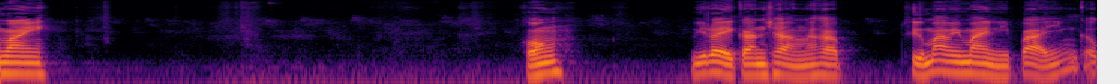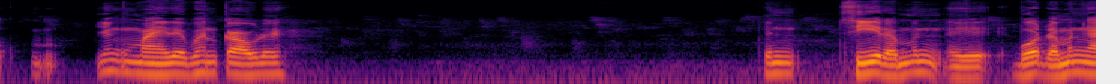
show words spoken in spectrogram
ใหม่ๆของวิไลการช่างนะครับ ถือมาใหม่ๆนี่ป่ายังเก่ายังใหม่เลยเพิ่นเก่าเลย เป็นสีแล้วมันเออบดแล้วมันไง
